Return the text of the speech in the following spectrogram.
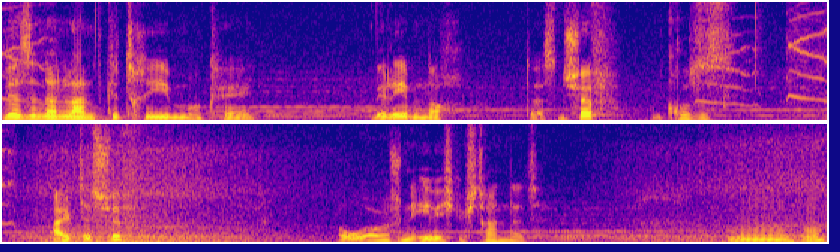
Wir sind an Land getrieben, okay. Wir leben noch. Da ist ein Schiff. Ein großes, altes Schiff. Oh, aber schon ewig gestrandet. Mhm.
